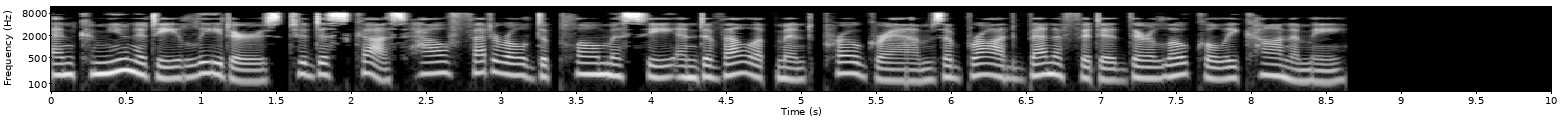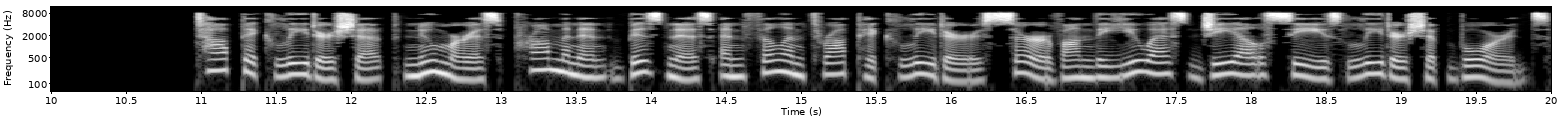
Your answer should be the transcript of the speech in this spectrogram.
and community leaders to discuss how federal diplomacy and development programs abroad benefited their local economy. Topic leadership Numerous prominent business and philanthropic leaders serve on the USGLC's leadership boards.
